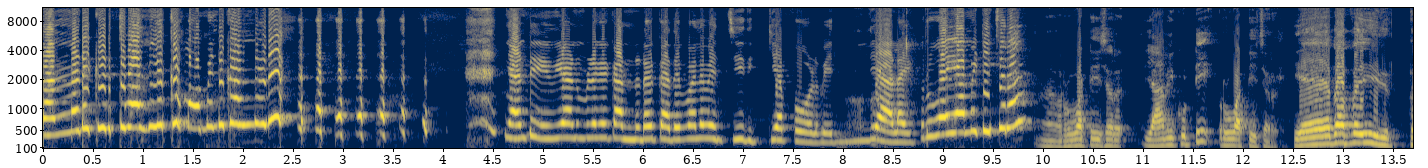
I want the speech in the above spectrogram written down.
കണ്ണടയൊക്കെ എടുത്ത് വന്നേക്ക മാമിന്റെ കണ്ണട. ഞാൻ ടി വി കാണുമ്പോഴൊക്കെ കണ്ണടൊക്കെ അതേപോലെ വെച്ചിരിക്കുക അപ്പോൾ വലിയ ആളായി. റുവയാമി ടീച്ചറാ റുവ ടീച്ചർ യാമിക്കുട്ടി റുവ ടീച്ചർ ഏതാ ഇരുത്ത?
